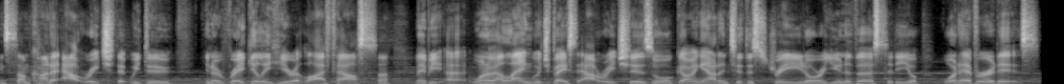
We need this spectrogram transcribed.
in some kind of outreach that we do, you know, regularly here at Lifehouse. Uh, maybe uh, one of our language-based outreaches, or going out into the street, or a university, or whatever it is.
